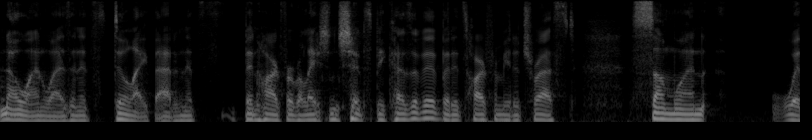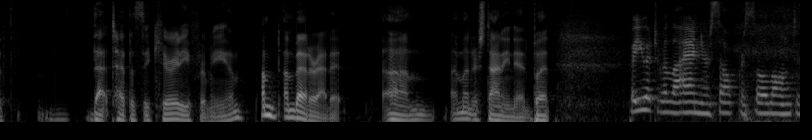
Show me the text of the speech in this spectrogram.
No one was, and it's still like that. And it's been hard for relationships because of it, but it's hard for me to trust someone with that type of security for me. I'm I'm, I'm better at it. Um, I'm understanding it, but But you had to rely on yourself for so long to,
